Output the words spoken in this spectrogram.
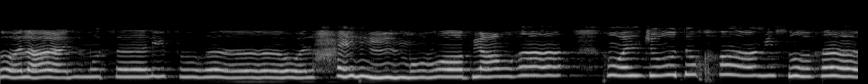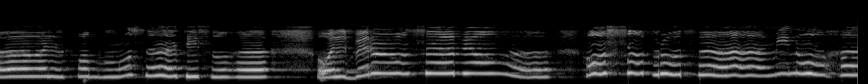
والعلم ثالثها والحلم رابعها والجود خامسها والفضل سادسها. والبر سابعها والصبر ثامنها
